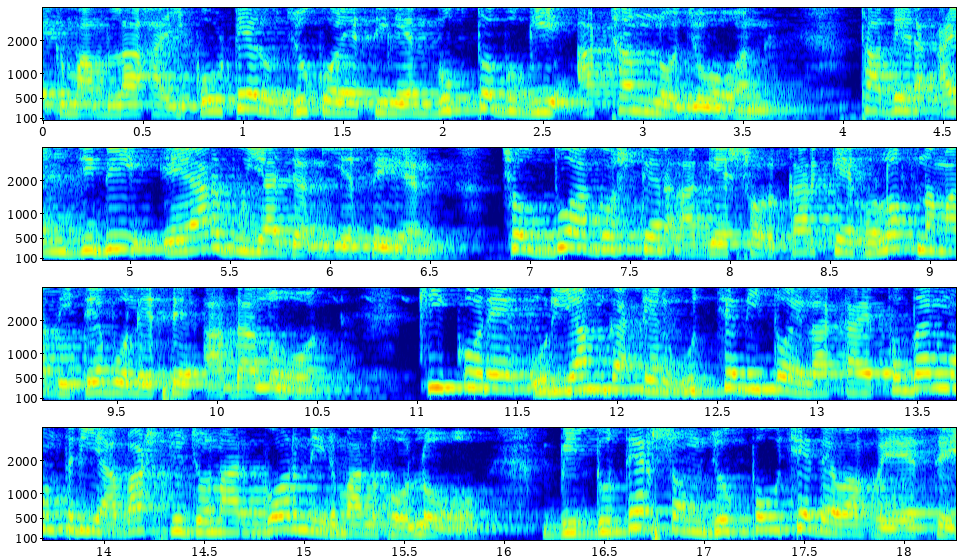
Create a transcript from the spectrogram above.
এক মামলা হাইকোর্টে রুজু করেছিলেন ভুক্তভোগী আঠান্ন জন। তাদের আইনজীবী এ আর বুয়া জানিয়েছেন, চোদ্দ আগস্টের আগে সরকারকে হলফনামা দিতে বলেছে আদালত। কি করে উরিয়ামঘাটের উচ্ছেদিত এলাকায় প্রধানমন্ত্রী আবাস যোজনার গড় নির্মাণ হলো, বিদ্যুতের সংযোগ পৌঁছে দেওয়া হয়েছে,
